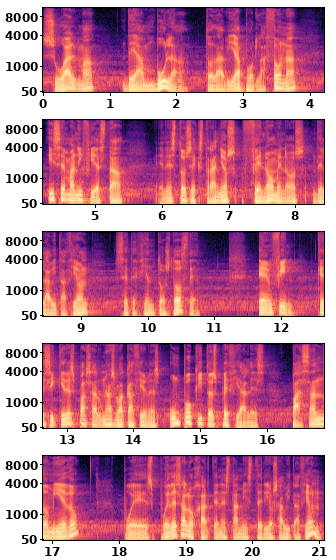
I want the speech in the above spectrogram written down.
su alma deambula todavía por la zona y se manifiesta en estos extraños fenómenos de la habitación 712. En fin, que si quieres pasar unas vacaciones un poquito especiales pasando miedo, pues puedes alojarte en esta misteriosa habitación.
